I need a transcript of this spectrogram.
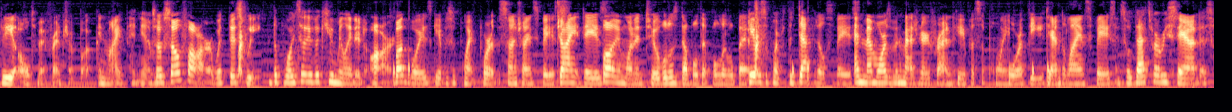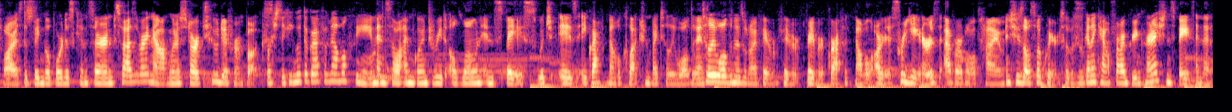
the ultimate friendship book, in my opinion. So, so far with this week, the points that we've accumulated are Bug Boys gave us a point for the Sunshine Space, Giant Days, Volume 1 and 2, we'll just double dip a little bit, gave us a point for the Daffodil Space, and Memoirs of an Imaginary Friend gave us a point for the Dandelion Space. And so that's where we stand as far as the bingo board is concerned. So as of right now, I'm gonna start two different books. We're sticking with the graphic novel theme, and so I'm going to read Alone in Space, which is a graphic novel collection by Tillie Walden. Tillie Walden is one of my favorite, favorite, favorite graphic novel artists, creators ever of all time, and she's also queer, so this is gonna count for our Green Carnation space. And then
